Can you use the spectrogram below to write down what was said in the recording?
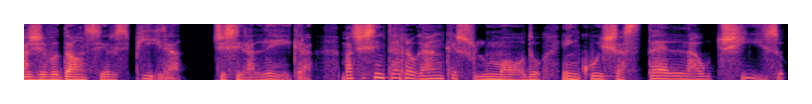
A Gévaudan si respira, ci si rallegra, ma ci si interroga anche sul modo in cui Chastel ha ucciso.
